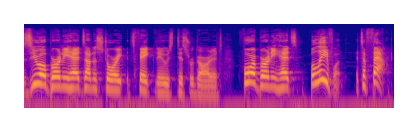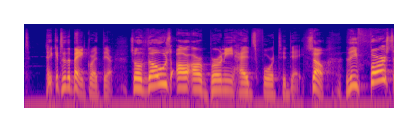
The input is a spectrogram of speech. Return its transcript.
Zero Bernie heads on the story. It's fake news. Disregard it. Four Bernie heads. Believe one. It's a fact. Take it to the bank right there. So those are our Bernie heads for today. So the first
